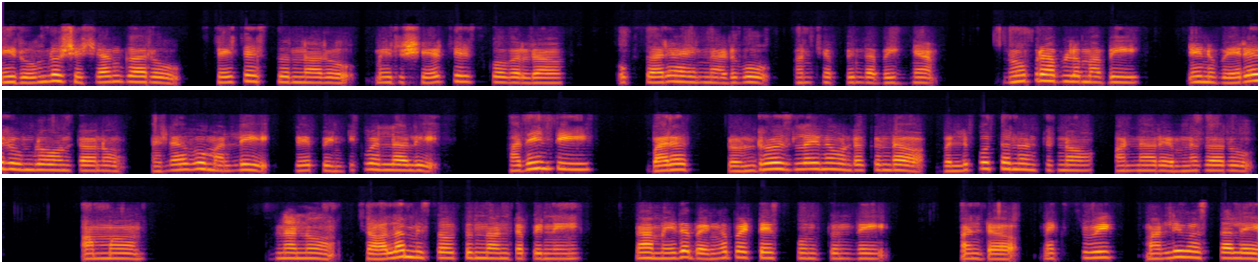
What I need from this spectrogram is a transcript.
నీ రూమ్‌లో శశాంక్ గారు స్టే చేస్తున్నారు. మీరు షేర్ చేసుకోగలరా? ఒకసారి ఆయన్ని అడుగు అని చెప్పింది అభిజ్ఞ. No problem Abhi. నేను వేరే రూమ్‌లో ఉంటాను. ఎలాగో మళ్ళీ రేపు ఇంటికి వెళ్ళాలి. అదేంటి భరత్ రెండు రోజులైనా ఉండకుండా వెళ్ళిపోతానంటున్నావు అన్నారు యమునగారు. అమ్మ నన్ను చాలా మిస్ అవుతుందంట పిన్ని. నా మీద బెంగ పెట్టేసుకుంటుంది అంట. నెక్స్ట్ వీక్ మళ్ళీ వస్తాలే.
